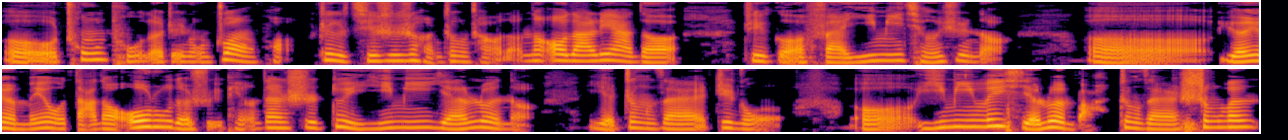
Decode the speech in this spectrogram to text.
呃冲突的这种状况，这个其实是很正常的。那澳大利亚的这个反移民情绪呢？呃，远远没有达到欧洲的水平，但是对移民言论呢，也正在这种呃移民威胁论吧，正在升温。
